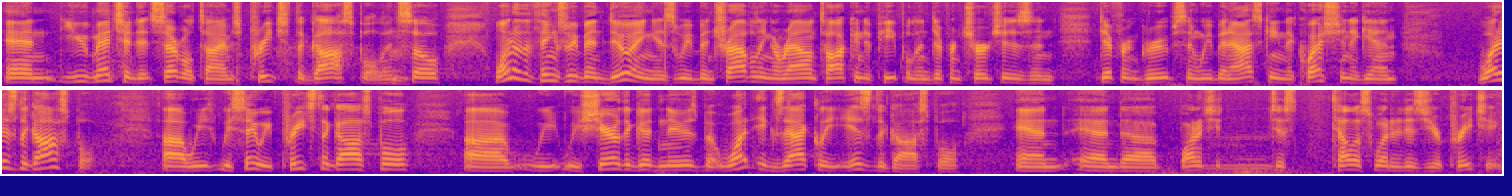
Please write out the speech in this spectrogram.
And you mentioned it several times, preach the gospel. And mm. so, one of the things we've been doing is we've been traveling around talking to people in different churches and different groups, and we've been asking the question again what is the gospel? Uh, we, we say we preach the gospel, uh, we, we share the good news, but what exactly is the gospel? And, and uh, why don't you just tell us what it is you're preaching?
